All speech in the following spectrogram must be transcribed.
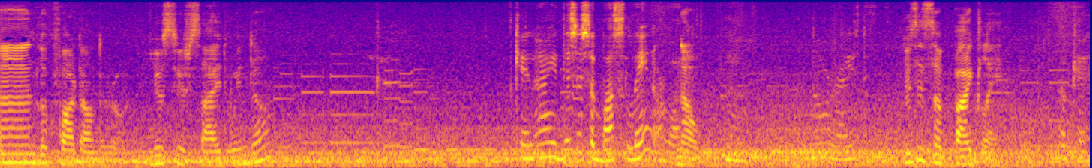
And look far down the road. Use your side window. Can I? This is a bus lane or what? No, No. No, right? this is a bike lane. Okay.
